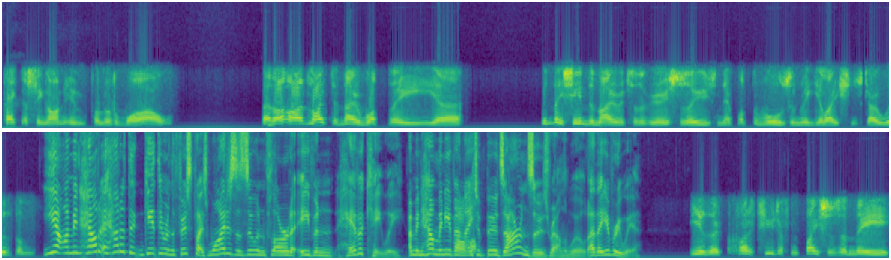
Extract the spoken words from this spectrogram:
practicing on him for a little while. But I, I'd like to know what the uh, when they send them over to the various zoos and that, what the rules and regulations go with them. Yeah, I mean, how, did how did it get there in the first place? Why does a zoo in Florida even have a kiwi? I mean, how many of our Oh. native birds are in zoos around the world? Are they everywhere? Yeah, there are quite a few different places, and the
